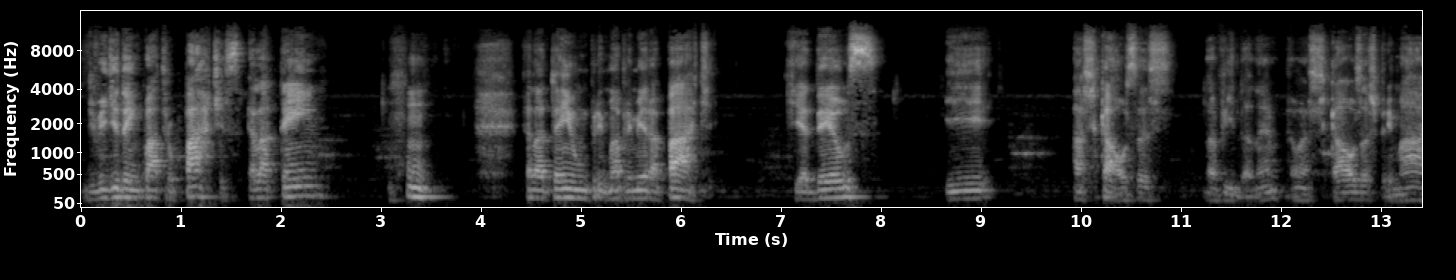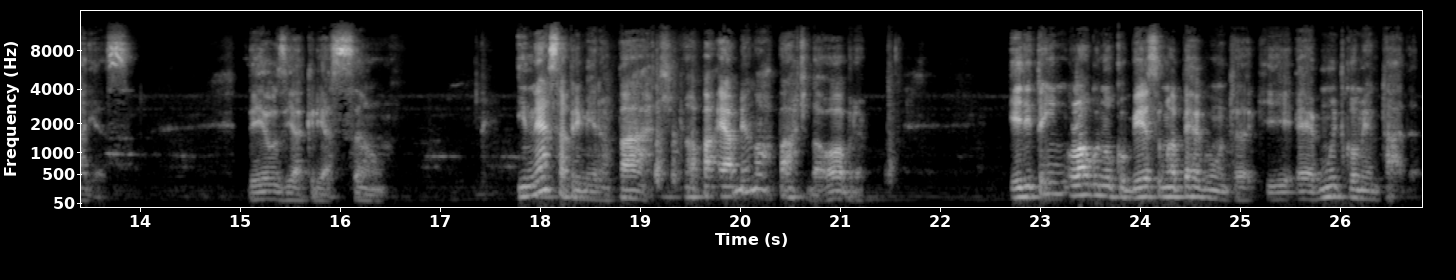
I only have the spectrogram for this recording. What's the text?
dividida em quatro partes, ela tem ela tem um, uma primeira parte que é Deus e as causas da vida, né? Então as causas primárias. Deus e a criação. E nessa primeira parte, é a menor parte da obra, ele tem logo no começo uma pergunta que é muito comentada.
